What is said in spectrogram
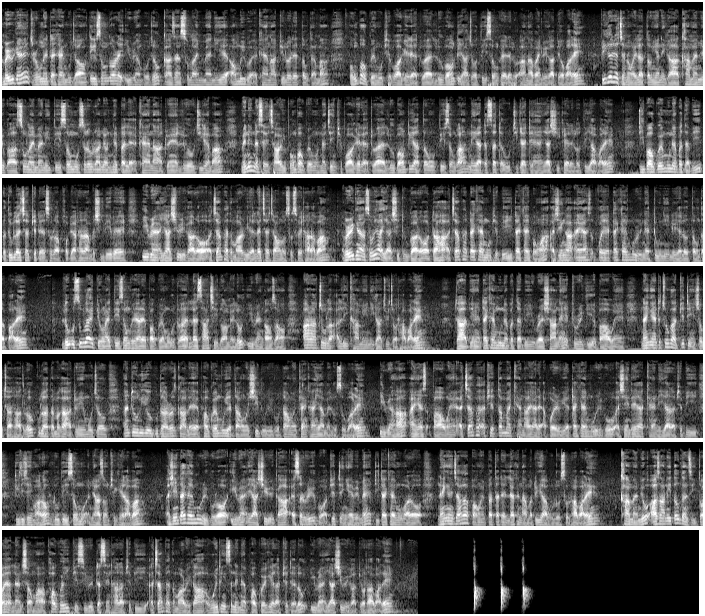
အမေရိကန်ရဲ့ drone နဲ့တိုက်ခိုက်မှုကြောင့်တေဆုံးသွားတဲ့အီရန်ဗိုလ်ချုပ်ကာဇန်ဆိုလိုင်မန်နီရဲ့အောင်းမိပွဲအခမ်းအနားပြုလုပ်တဲ့တုတ်တံမှာဘုံပေါက်ကွဲမှုဖြစ်ပွားခဲ့တဲ့အတွက်လူပေါင်း100ကျော်တေဆုံးခဲ့တယ်လို့အာဏာပိုင်တွေကပြောပါတယ်။ပြီးခဲ့တဲ့ဇန်နဝါရီလ3ရက်နေ့ကခါမန်မြို့ကဆိုလိုင်မန်နီတေဆုံးမှုစရုပ်ရမြောက်နှစ်ပတ်လည်အခမ်းအနားအတွင်းလူအုပ်ကြီးထဲမှာမိနစ်20ချာပြီးဘုံပေါက်ကွဲမှုနှစ်ကြိမ်ဖြစ်ပွားခဲ့တဲ့အတွက်လူပေါင်း103ဦးတေဆုံးက112ဦးထိခိုက်ဒဏ်ရာရရှိခဲ့တယ်လို့သိရပါတယ်။ ဒီပေါက်ကွဲမှုနဲ့ပတ်သက်ပြီးဘသူလက်ချက်ဖြစ်တယ်ဆိုတာဖော်ပြထားတာမရှိသေးပဲအီရန်အရာရှိတွေကတော့အကြမ်းဖက်သမားတွေရဲ့လက်ချက်ကြောင့်လို့ဆွဆွဲထားတာပါအမေရိကန်အစိုးရအရာရှိတူကတော့ဒါဟာအကြမ်းဖက်တိုက်ခိုက်မှုဖြစ်ပြီးတိုက်ခိုက်ပုံကအရင်က IS အဖွဲ့ရဲ့တိုက်ခိုက်မှုတွေနဲ့တူညီနေတယ်လို့သုံးသပ်ပါတယ်လူအစုလိုက်ပြုံလိုက်တေဆုံးခဲ့ရတဲ့ပောက်ကွဲမှုအတွက်လက်စားချေသွားမယ်လို့အီရန်ခေါင်းဆောင်အာရာတိုလာအလီခါမီနီကကြွေးကြော်ထားပါတယ်။ ဒါအပြင်တိုက်ခိုက်မှုနဲ့ပတ်သက်ပြီးရုရှားနဲ့တူရကီအပါအဝင်နိုင်ငံတချို့ကပြစ်တင်ရှုတ်ချထားသလိုကုလသမဂ္ဂအတွင်းမှုချုပ်အန်တိုနီယိုဂူတာရက်စ်ကလည်းဖောက်ခွဲမှုရဲ့တာဝန်ရှိသူတွေကိုတာဝန်ခံခိုင်းရမယ်လို့ဆိုပါတယ်။အီရန်ဟာ IS အပါအဝင်အကြမ်းဖက်အဖြစ်သတ်မှတ်ခံထားရတဲ့အဖွဲ့တွေရဲ့တိုက်ခိုက်မှုတွေကိုအရင်တည်းကခံနေရတာဖြစ်ပြီးဒီဒီချိန်မှာတော့လူသေဆုံးမှုအများဆုံးဖြစ်ခဲ့တာပါ။ အရင်တိုက်ခိုက်မှုတွေကိုတော့အီရန်အရာရှိတွေကအစ္စရေးပေါ်အပြစ်တင်ခဲ့ပေမဲ့ဒီတိုက်ခိုက်မှုမှာတော့နိုင်ငံခြားကပါဝင်ပတ်သက်တဲ့လက္ခဏာမတွေ့ရဘူးလို့ဆိုထားပါတယ်။ခါမန်မျိုးအာဇာနည်တုံ့တန်စီတွားရလမ်းတစ်လျှောက်မှာဖောက်ခွဲရေးပစ္စည်းတွေတက်ဆင်ထားတာဖြစ်ပြီးအကြမ်းဖက်သမားတွေကအဝေးထိန်းစနစ်နဲ့ဖောက်ခွဲခဲ့တာဖြစ်တယ်လို့အီရန်အရာရှိတွေကပြောထားပါတယ်။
